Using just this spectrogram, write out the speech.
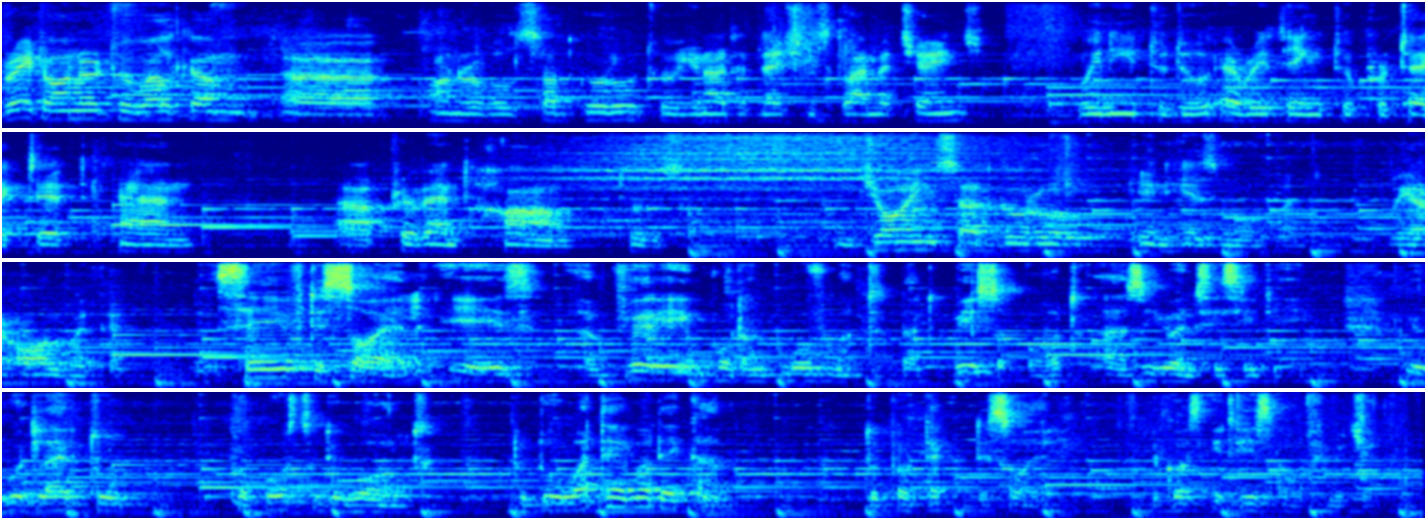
Great honor to welcome uh, Honorable Sadhguru to United Nations Climate Change. We need to do everything to protect it and uh, prevent harm to the soil. Join Sadhguru in his movement. We are all with him. Save the Soil is a very important movement that we support as UNCCD. We would like to propose to the world to do whatever they can to protect the soil because it is our future.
